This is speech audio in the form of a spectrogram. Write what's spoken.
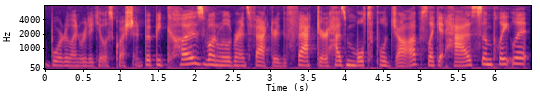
borderline ridiculous question, but because von Willebrand's factor, the factor has multiple jobs, like it has some platelet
